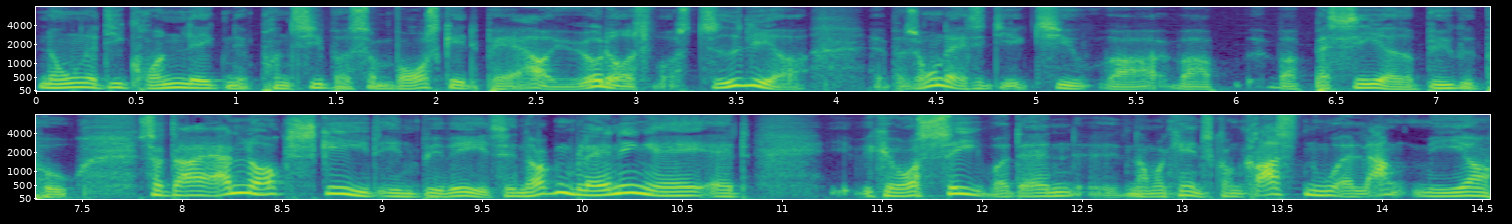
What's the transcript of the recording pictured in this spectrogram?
nogle af de grundlæggende principper, som vores GDPR og i øvrigt også vores tidligere øh, persondatadirektiv var, var, var baseret og bygget på. Så der er nok sket en bevægelse. Nok en blanding af, at vi kan jo også se, hvordan øh, den amerikanske kongres nu er langt mere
